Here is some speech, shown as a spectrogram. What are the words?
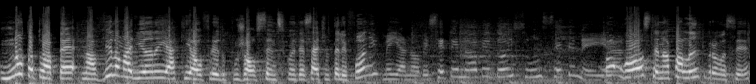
no Tatuapé, na Vila Mariana e aqui é Alfredo Pujol 157, o telefone? 6979-2176. Bom gosto, é na Palanque para você.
